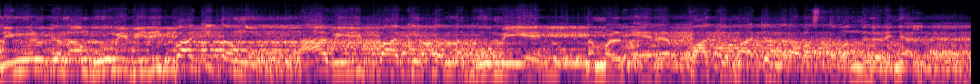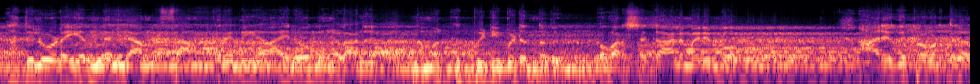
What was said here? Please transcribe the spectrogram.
നിങ്ങൾക്ക് നാം ഭൂമി വിരിപ്പാക്കി തന്നു. ആ വിരിപ്പാക്കി തന്ന ഭൂമിയെ നമ്മൾ എരപ്പാക്കി മാറ്റുന്ന അവസ്ഥ വന്നു കഴിഞ്ഞാൽ അതിലൂടെ എന്തെല്ലാം സാംക്രമികമായ രോഗങ്ങളാണ് നമുക്ക് പിടിപെടുന്നത്. ഇപ്പോൾ വർഷക്കാലം വരുമ്പോൾ ആരോഗ്യ പ്രവർത്തകർ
